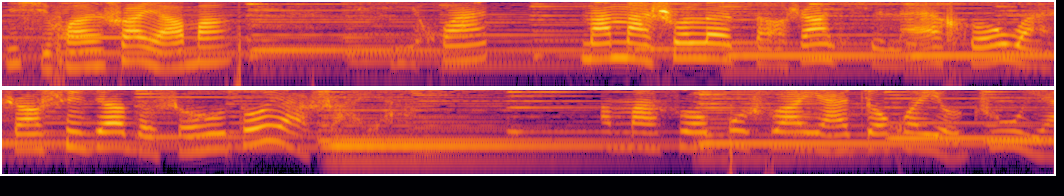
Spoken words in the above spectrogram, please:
你喜欢刷牙吗？喜欢。妈妈说了，早上起来和晚上睡觉的时候都要刷牙。妈妈说不刷牙就会有蛀牙，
